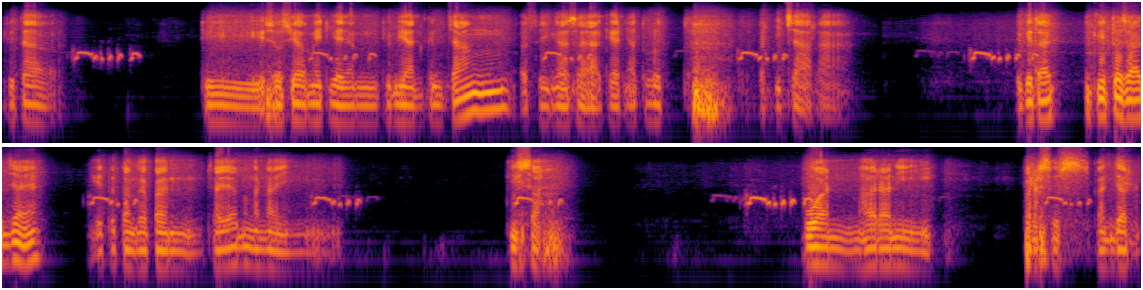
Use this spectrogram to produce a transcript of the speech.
kita di sosial media yang demikian kencang sehingga saya akhirnya turut berbicara. Begitu begitu saja ya itu tanggapan saya mengenai kisah Puan Maharani versus Ganjar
